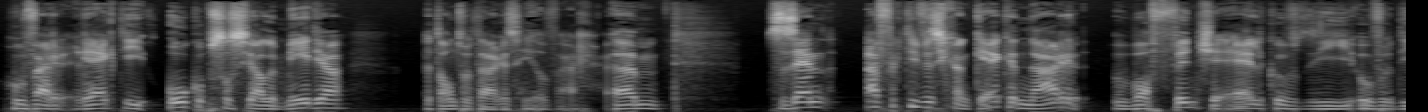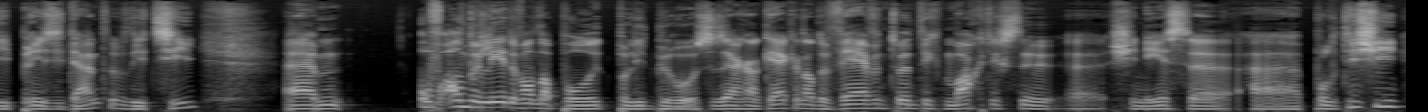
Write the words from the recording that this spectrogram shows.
Hoe ver reikt die ook op sociale media? Het antwoord daar is heel ver. Ehm, ze zijn effectief eens gaan kijken naar wat vind je eigenlijk over die, over die president, over die Xi. Ehm, of andere leden van dat poli- politbureau. Ze zijn gaan kijken naar de 25 machtigste eh, Chinese eh, politici.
